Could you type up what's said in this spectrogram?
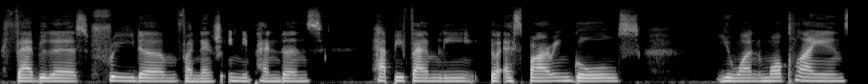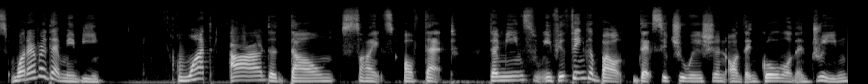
fabulous, freedom, financial independence, happy family, your aspiring goals, you want more clients, whatever that may be. What are the downsides of that? That means if you think about that situation or that goal or that dream,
